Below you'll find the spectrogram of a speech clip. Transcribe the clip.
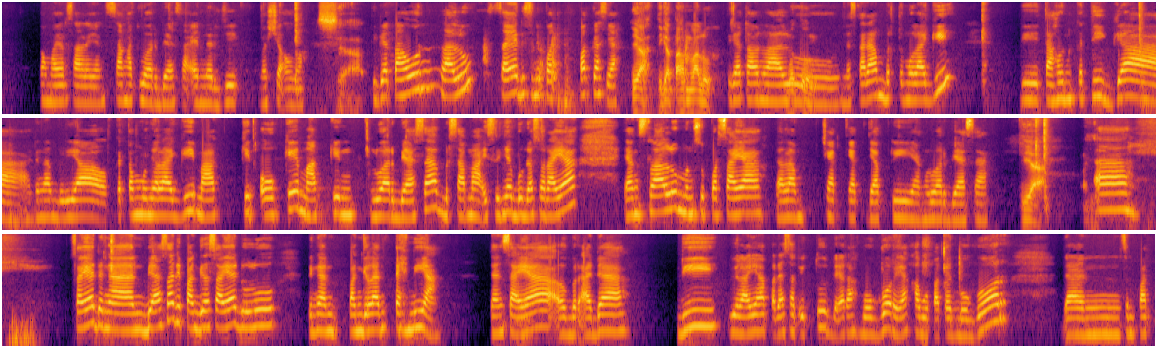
Bang Mayor Saleh yang sangat luar biasa energik, masya Allah. siap Tiga tahun lalu saya di sini pod- podcast ya, ya tiga tahun lalu tiga tahun lalu. Betul. Nah sekarang bertemu lagi di tahun ketiga dengan beliau. Ketemunya lagi makin oke, makin luar biasa bersama istrinya Bunda Soraya yang selalu mensupport saya dalam chat-chat Japri yang luar biasa. ya Ah, saya dengan biasa dipanggil saya dulu dengan panggilan Tehnia dan saya eh, berada di wilayah pada saat itu daerah Bogor ya Kabupaten Bogor dan sempat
